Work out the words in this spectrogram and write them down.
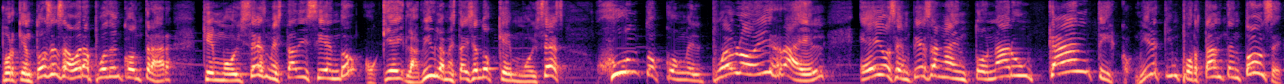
Porque entonces ahora puedo encontrar que Moisés me está diciendo, ok, la Biblia me está diciendo que Moisés, junto con el pueblo de Israel, ellos empiezan a entonar un cántico. Mire qué importante entonces.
